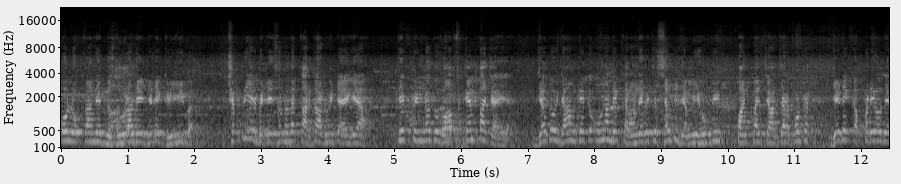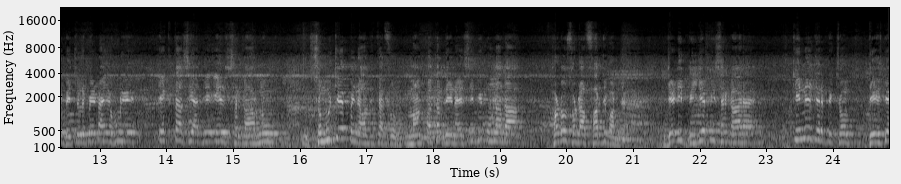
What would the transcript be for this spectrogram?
ਉਹ ਲੋਕਾਂ ਦੇ, ਮਜ਼ਦੂਰਾਂ ਦੇ ਜਿਹੜੇ ਗਰੀਬ, ਛੱਪੜੀਆਂ ਬੈਠੇ ਸੀ, ਉਹਨਾਂ ਦਾ ਘਰ ਘਰ ਵੀ ਟਹਿ ਗਿਆ। ਤੇ ਪਿੰਡਾਂ ਤੋਂ ਵਾਪਸ ਕੈਂਪਾਂ 'ਚ ਆਏ ਆ। ਜਦੋਂ ਜਾਣਗੇ ਤੇ ਉਹਨਾਂ ਦੇ ਘਰਾਂ ਦੇ ਵਿੱਚ ਸਿਲਟ ਜੰਮੀ ਹੋਊਗੀ। 5-5 4-4 ਫੁੱਟ ਜਿਹੜੇ ਕੱਪੜੇ ਉਹਦੇ ਵਿੱਚ ਲਪੇਟ ਆਏ ਹੋਣਗੇ। ਇੱਕ ਤਾਂ ਅਸੀਂ ਅੱਜ ਇਹ ਸਰਕਾਰ ਨੂੰ ਸਮੁੱਚੇ ਪੰਜਾਬ ਦੀ ਤਰਫੋਂ ਮੰਗ ਪੱਤਰ ਦੇਣ ਆਏ ਸੀ ਵੀ ਉਹਨਾਂ ਦਾ ਫੜੋ ਤੁਹਾਡਾ ਫਰਜ਼ ਬਣਦਾ ਹੈ। ਜਿਹੜੀ ਬੀਜੇਪੀ ਸਰਕਾਰ ਹੈ, ਕਿੰਨੇ ਚਿਰ ਪਿੱਛੋਂ ਦੇਸ਼ ਦੇ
